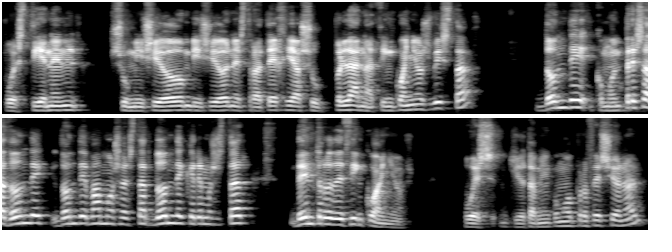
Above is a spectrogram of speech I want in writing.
pues tienen su misión, visión, estrategia, su plan a cinco años vista, ¿dónde, como empresa, dónde, dónde vamos a estar? ¿Dónde queremos estar dentro de cinco años? Pues yo también como profesional,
